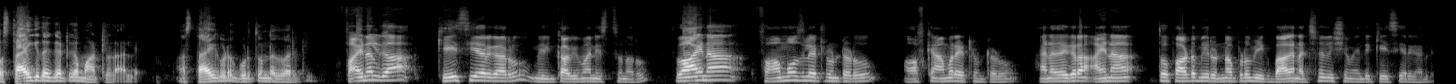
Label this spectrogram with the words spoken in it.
స్థాయికి తగ్గట్టుగా మాట్లాడాలి. ఆ స్థాయి కూడా గుర్తుండదు వారికి. ఫైనల్గా కేసీఆర్ గారు మీరు ఇంకా అభిమానిస్తున్నారు. సో ఆయన ఫామ్ హౌస్లో ఎట్లుంటాడు? ఆఫ్ కెమెరా ఎట్లుంటాడు? ఆయన దగ్గర ఆయనతో పాటు మీరు ఉన్నప్పుడు మీకు బాగా నచ్చిన విషయం ఏంది కేసీఆర్ గారిది?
